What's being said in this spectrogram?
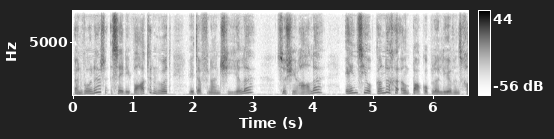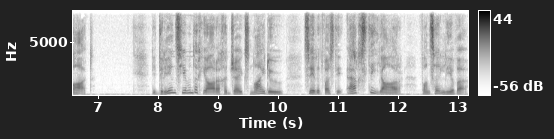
Inwoners sê die waternood het 'n finansiële, sosiale en sielkundige impak op hulle lewens gehad. Die 73-jarige Jakes Naidu sê dit was die ergste jaar van sy lewe.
